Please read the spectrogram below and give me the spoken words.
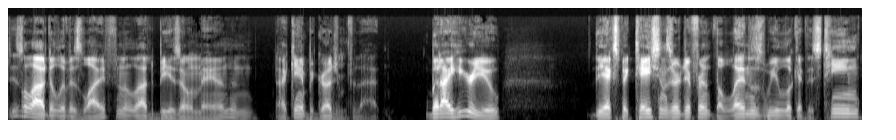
is allowed to live his life and allowed to be his own man, and I can't begrudge him for that. But I hear you. The expectations are different. The lens we look at this team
